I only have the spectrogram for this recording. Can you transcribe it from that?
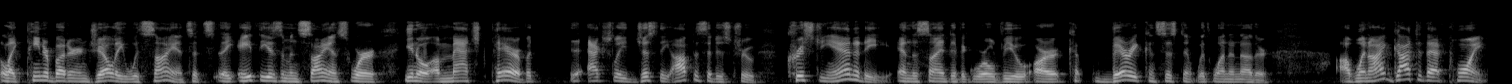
like peanut butter and jelly with science. It's the atheism and science were, you know, a matched pair. But actually just the opposite is true. Christianity and the scientific worldview are co- very consistent with one another. Uh, when I got to that point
